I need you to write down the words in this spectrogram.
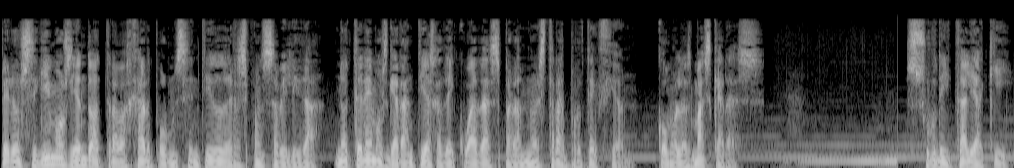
pero seguimos yendo a trabajar por un sentido de responsabilidad. No tenemos garantías adecuadas para nuestra protección, como las máscaras, sur de Italia aquí,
